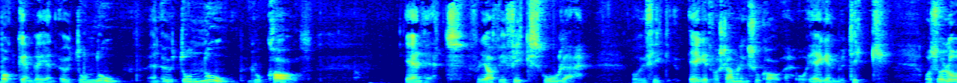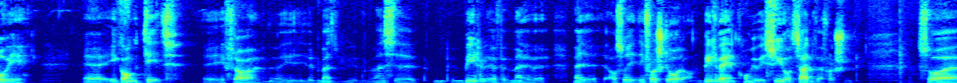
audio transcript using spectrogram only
bakken ble en autonom, en autonom lokal enhet. Fordi at vi fikk skole, og vi fikk eget forsamlingslokale og egen butikk. Og så lå vi eh, i gangtid eh, fra eh, mens, mens eh, bil, med, med, Altså de første årene. Bilveien kom jo i 37 først. Så,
